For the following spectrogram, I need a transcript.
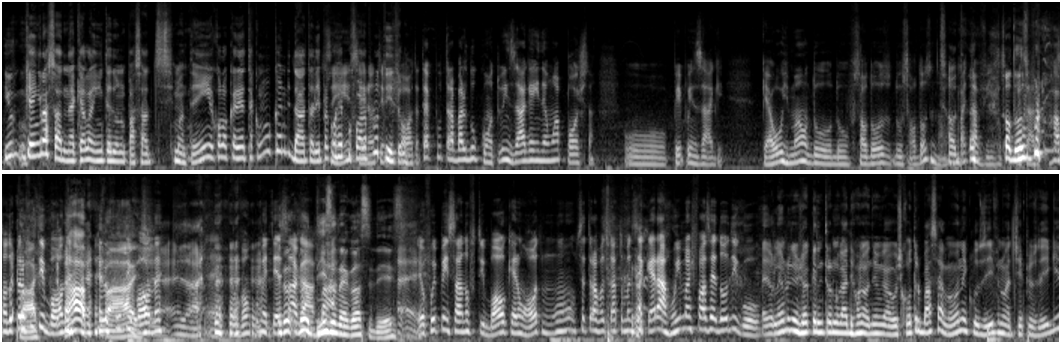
E o que é engraçado, né? Aquela Inter do ano passado se mantém, eu colocaria até como um candidato ali pra correr por fora pro time título. forte, Até pro trabalho do Conte. O Inzaghi ainda é uma aposta. O Pipo Inzaghi. Que é o irmão do, do saudoso. Do saudoso não. Saudo- Vai estar vivo. Saudoso coitado. Saudoso pelo futebol, né? Rapaz. Pelo futebol, né? É, exato. É, não vamos cometer essa Não, não gafe. diz um negócio desse. Eu fui pensar no futebol, que era um ótimo. Um centroavante que a turma dizia que era ruim, mas fazedor de gol. Eu lembro de um jogo que ele entrou no lugar de Ronaldinho Gaúcho contra o Barcelona, inclusive, numa Champions League, e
